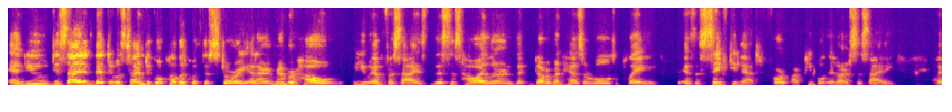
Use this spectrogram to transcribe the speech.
And you decided that it was time to go public with this story. And I remember how you emphasized this is how I learned that government has a role to play as a safety net for our people in our society uh,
